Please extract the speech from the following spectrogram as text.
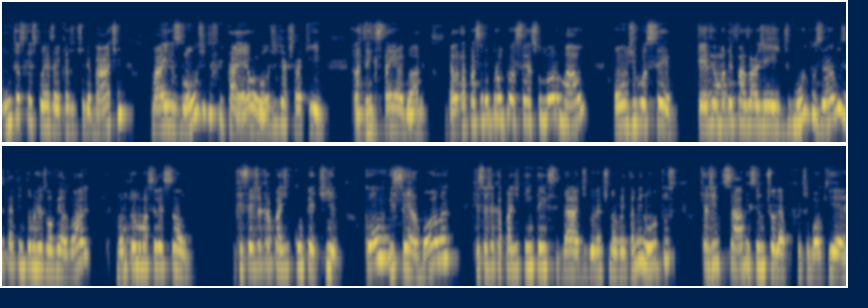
muitas questões aí que a gente debate, mas longe de fritar ela, longe de achar que ela tem que sair agora. Ela está passando por um processo normal, onde você teve uma defasagem de muitos anos e está tentando resolver agora, montando uma seleção que seja capaz de competir com e sem a bola, que seja capaz de ter intensidade durante 90 minutos, que a gente sabe, se a gente olhar para o futebol que é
